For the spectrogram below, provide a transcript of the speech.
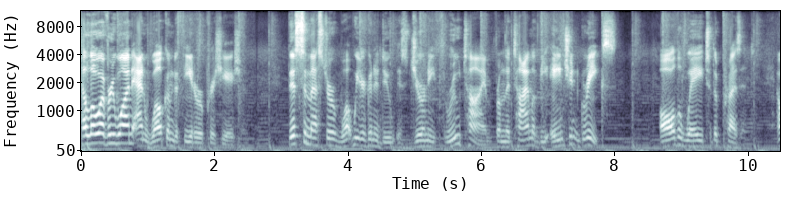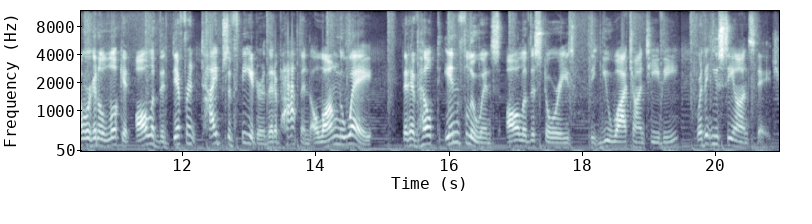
Hello everyone and welcome to Theater Appreciation. This semester, what we are going to do is journey through time from the time of the ancient Greeks all the way to the present. And we're going to look at all of the different types of theater that have happened along the way that have helped influence all of the stories that you watch on TV or that you see on stage.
